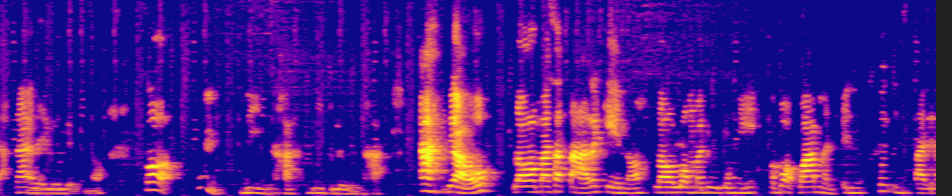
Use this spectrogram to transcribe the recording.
อยากได้อะไรเร็วๆเนาะ ก็ดีนะคะ ดีไปเลยนะคะ อะ เดี๋ยวเรามาสตาร์ทเกมเนาะ เราลองมาดูตรงนี้ เขาบอกว่าเหมือนเป็นพวกอินสปิเร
